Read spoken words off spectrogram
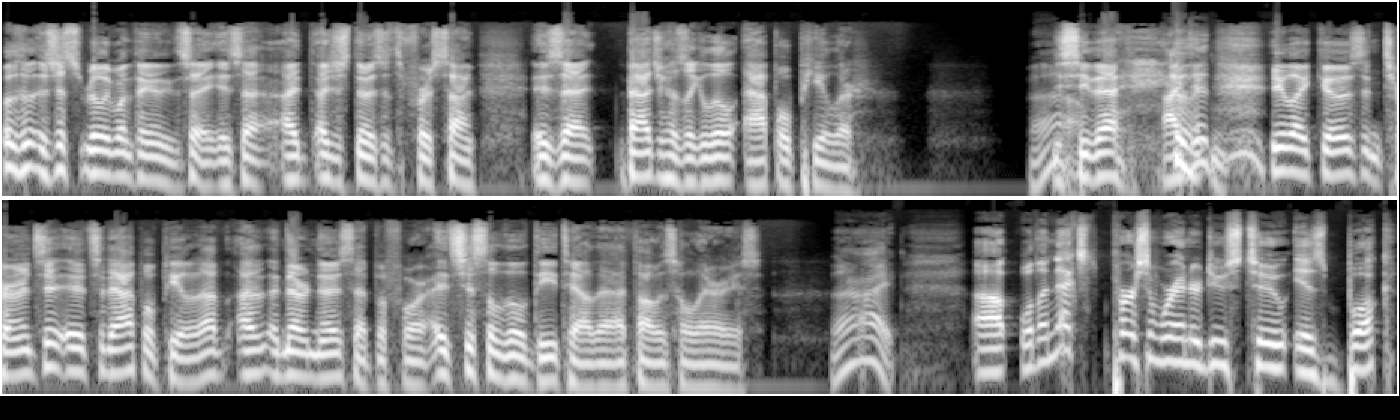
Well, there's just really one thing to say is that I, I just noticed it the first time is that Badger has like a little apple peeler. oh, You see that? I didn't. he like goes and turns it. It's an apple peeler. I've, I've never noticed that before. It's just a little detail that I thought was hilarious. All right. Uh, well, the next person we're introduced to is Book,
